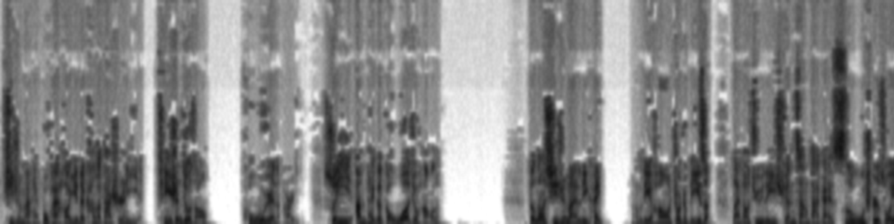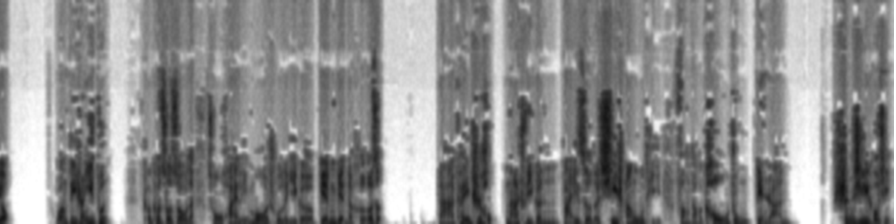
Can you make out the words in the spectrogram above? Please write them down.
西君买不怀好意的看了大诗人一眼，起身就走。仆人而已，随意安排个狗窝就好了。等到席君买离开，李浩皱着鼻子来到距离玄奘大概四五尺左右，往地上一蹲，咳咳嗽嗽的从怀里摸出了一个扁扁的盒子，打开之后拿出一根白色的细长物体放到口中点燃，深吸一口气。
